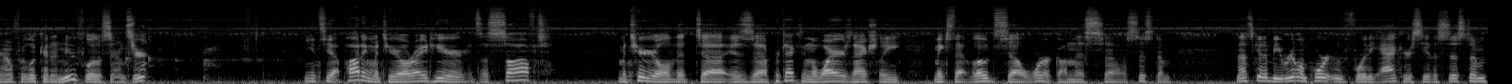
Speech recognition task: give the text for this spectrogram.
Now if we look at a new flow sensor, you can see that potting material right here. It's a soft material that uh, is uh, protecting the wires and actually makes that load cell work on this uh, system. And that's going to be real important for the accuracy of the system.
